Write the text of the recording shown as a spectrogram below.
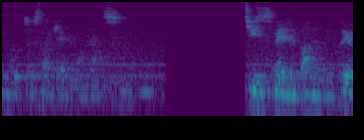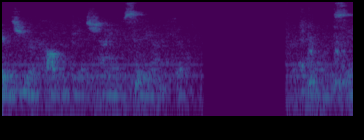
you look just like everyone else. Jesus made it abundantly clear that you are called to be a shining city on a hill for everyone to see.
